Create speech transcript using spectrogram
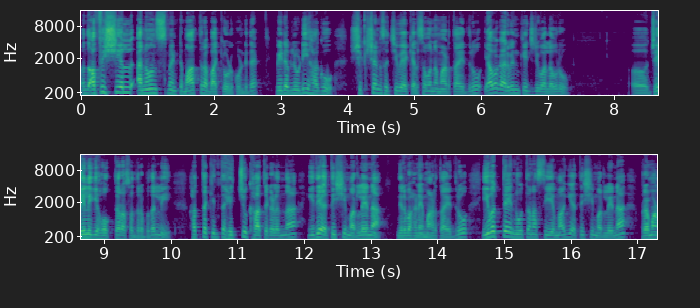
ಒಂದು ಅಫಿಷಿಯಲ್ ಅನೌನ್ಸ್ಮೆಂಟ್ ಮಾತ್ರ ಬಾಕಿ ಉಳ್ಕೊಂಡಿದೆ. ಪಿ ಡಬ್ಲ್ಯೂ ಡಿ ಹಾಗೂ ಶಿಕ್ಷಣ ಸಚಿವೆಯ ಕೆಲಸವನ್ನು ಮಾಡ್ತಾ ಇದ್ದರು ಯಾವಾಗ ಅರವಿಂದ್ ಕೇಜ್ರಿವಾಲ್ ಅವರು ಜೈಲಿಗೆ ಹೋಗ್ತಾರೋ ಆ ಸಂದರ್ಭದಲ್ಲಿ ಹತ್ತಕ್ಕಿಂತ ಹೆಚ್ಚು ಖಾತೆಗಳನ್ನು ಇದೇ ಅತಿಶಿ ಮರ್ಲೇನ ನಿರ್ವಹಣೆ ಮಾಡ್ತಾ ಇದ್ರು. ಇವತ್ತೇ ನೂತನ ಸಿ ಎಂ ಆಗಿ ಅತಿಶಿ ಮರ್ಲೇನ ಪ್ರಮಾಣ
